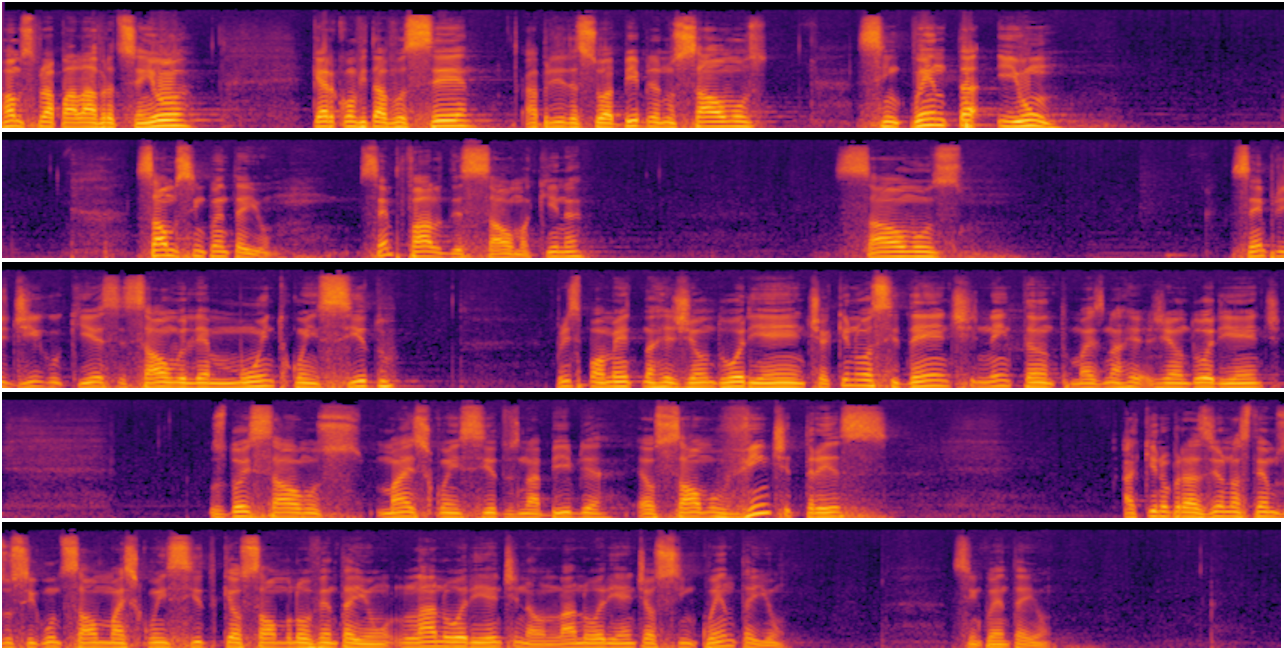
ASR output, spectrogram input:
Vamos para a palavra do Senhor. Quero convidar você a abrir a sua Bíblia no Salmo 51. Salmo 51. Sempre falo desse salmo aqui, né? Salmos. Sempre digo que esse salmo ele é muito conhecido, principalmente na região do Oriente. Aqui no Ocidente, nem tanto, mas na região do Oriente os dois salmos mais conhecidos na Bíblia é o Salmo 23. Aqui no Brasil nós temos o segundo salmo mais conhecido, que é o Salmo 91. Lá no Oriente não, lá no Oriente é o 51. 51.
